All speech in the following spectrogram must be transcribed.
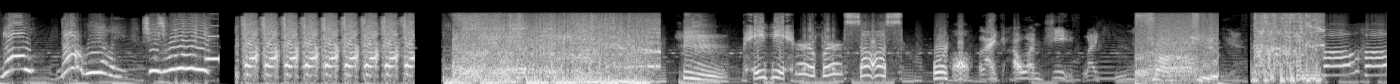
No, not really. She's really. Hmm, baby herber sauce or oh, Like OMG, like Fuck you. got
